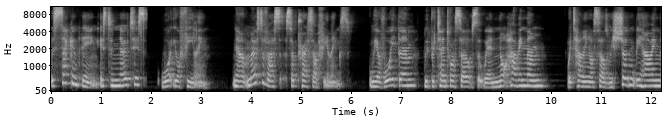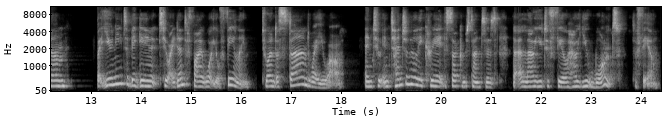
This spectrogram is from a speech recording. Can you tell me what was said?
The second thing is to notice what you're feeling. Now, most of us suppress our feelings. We avoid them. We pretend to ourselves that we're not having them. We're telling ourselves we shouldn't be having them. But you need to begin to identify what you're feeling, to understand where you are, and to intentionally create the circumstances that allow you to feel how you want to feel.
